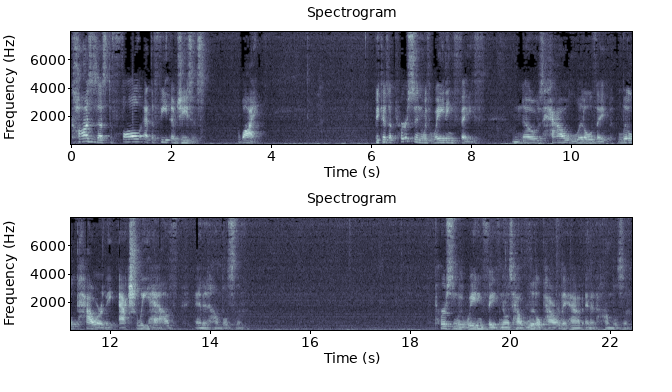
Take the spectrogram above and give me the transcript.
causes us to fall at the feet of Jesus. Why? Because a person with waiting faith knows how little they little power they actually have and it humbles them person with waiting faith knows how little power they have and it humbles them.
